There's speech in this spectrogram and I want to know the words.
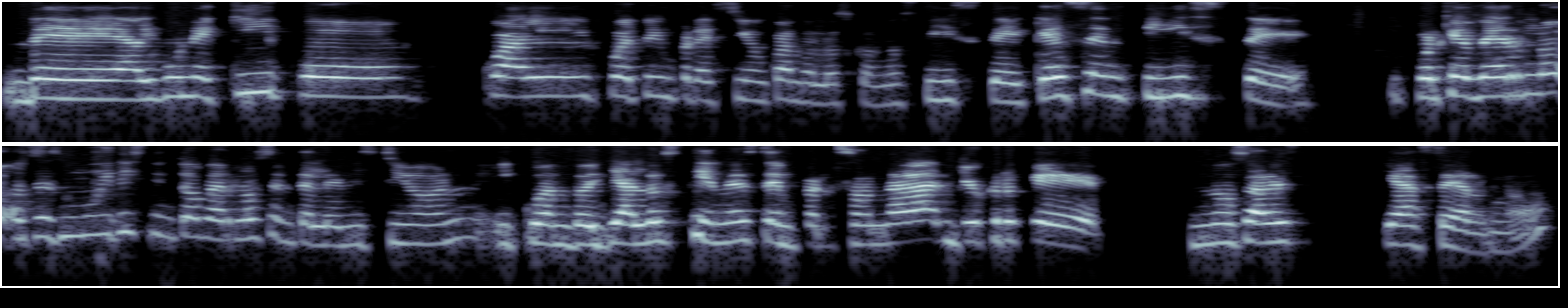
de algún equipo, cuál fue tu impresión cuando los conociste, qué sentiste porque verlo, o sea, es muy distinto verlos en televisión y cuando ya los tienes en persona, yo creo que no sabes qué hacer, ¿no?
